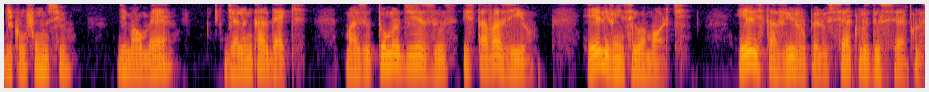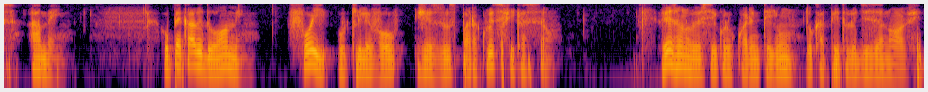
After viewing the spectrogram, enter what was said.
de Confúcio, de Maomé, de Allan Kardec, mas o túmulo de Jesus está vazio. Ele venceu a morte. Ele está vivo pelos séculos dos séculos. Amém. O pecado do homem foi o que levou Jesus para a crucificação. Vejam no versículo 41 do capítulo 19.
